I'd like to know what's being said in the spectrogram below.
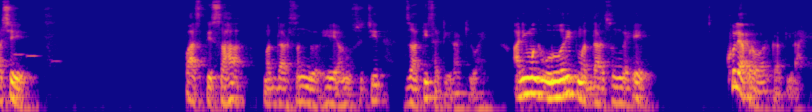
असे पाच ते सहा मतदारसंघ हे अनुसूचित जातीसाठी राखीव आहेत. आणि मग उर्वरित मतदारसंघ हे खुल्या प्रवर्गातील आहे.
